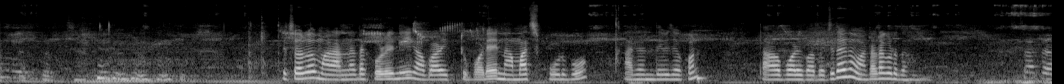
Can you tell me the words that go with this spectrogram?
আস্তে আস্তে হচ্ছে। তো চলো মা রান্নাটা করে নিই আবার একটু পরে নামাজ পড়ব। আজান দেবে যখন তাও পরে কথা হচ্ছে। তাই তো মাটাটা করে দাও। টাটা।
